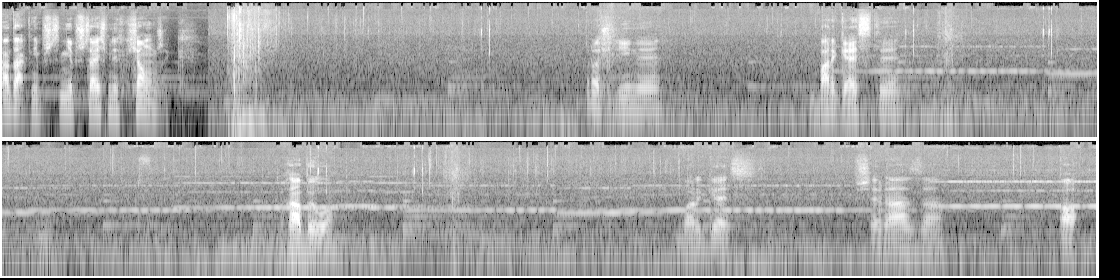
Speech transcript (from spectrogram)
A tak, nie, nie przeczytaliśmy tych książek. Rośliny. Bargesty. To chyba było. Bargesty. Przeraza. O.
